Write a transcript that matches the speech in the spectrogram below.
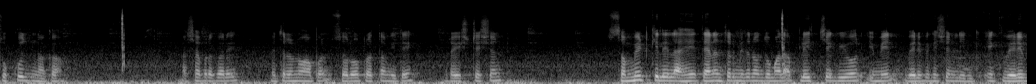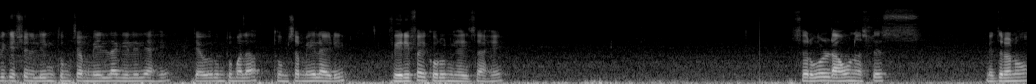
चुकूच नका. अशा प्रकारे मित्रांनो आपण सर्वप्रथम इथे रजिस्ट्रेशन सबमिट केलेलं आहे. त्यानंतर मित्रांनो तुम्हाला please check your email verification link एक व्हेरिफिकेशन लिंक तुमच्या मेलला गेलेली आहे. त्यावरून तुम्हाला तुमचा मेल आय डी व्हेरीफाय करून घ्यायचा आहे. सर्व्हर डाऊन असल्यास मित्रांनो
